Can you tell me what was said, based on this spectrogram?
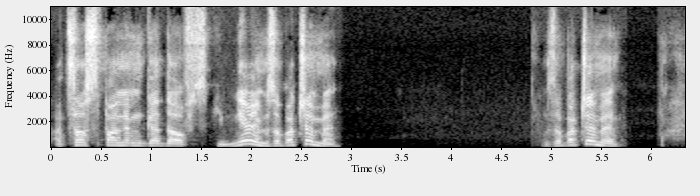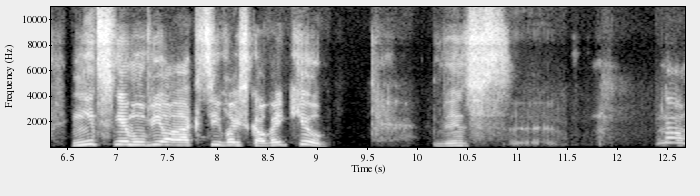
A co z panem Gadowskim? Nie wiem, zobaczymy. Zobaczymy. Nic nie mówi o akcji wojskowej Q. Więc no.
